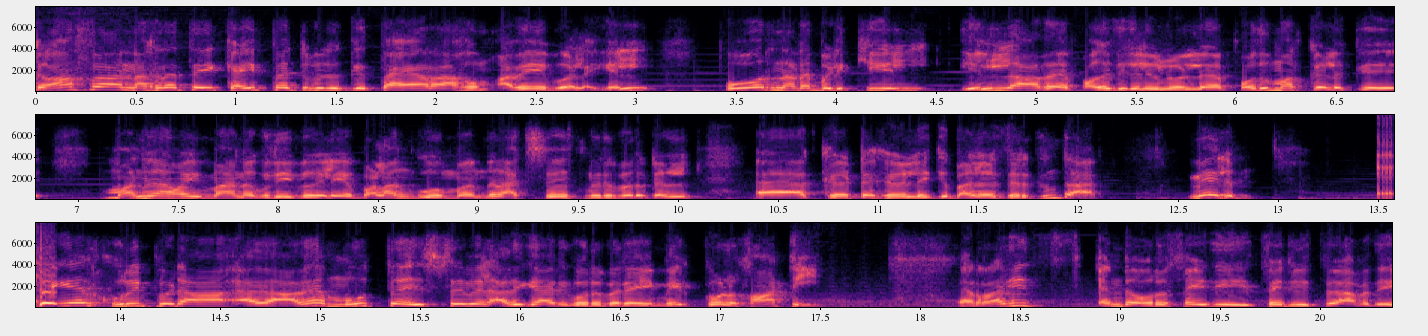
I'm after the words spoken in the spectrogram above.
காசா நகரத்தை கைப்பற்றுவதற்கு தயாராகும் அதே வேளையில் போர் நடவடிக்கையில் இல்லாத பகுதிகளில் உள்ள பொதுமக்களுக்கு மனிதாபிமான உதவிகளை வழங்குவோம் என்று அக்சஸ் நிருபர்கள் கேட்ட கேள்விக்கு பதிலளித்திருக்கின்றார். மேலும் பெயர் குறிப்பிடாத மூத்த இஸ்ரேல் அதிகாரி ஒருவரை மேற்கோள் காட்டி ரவித் என்ற ஒரு செய்தி தெரிவித்தாவது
